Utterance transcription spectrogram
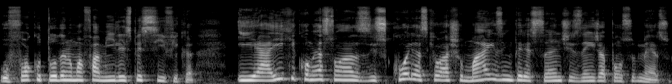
O foco todo é numa família específica. E é aí que começam as escolhas que eu acho mais interessantes em Japão Submerso.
